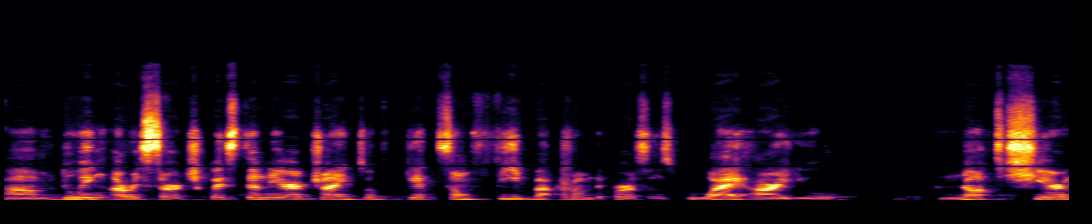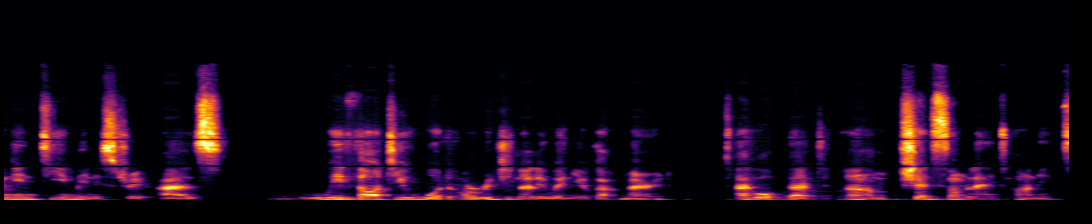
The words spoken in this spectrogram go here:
um, doing a research questionnaire, trying to get some feedback from the persons. Why are you not sharing in team ministry as we thought you would originally when you got married? I hope that um, shed some light on it.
